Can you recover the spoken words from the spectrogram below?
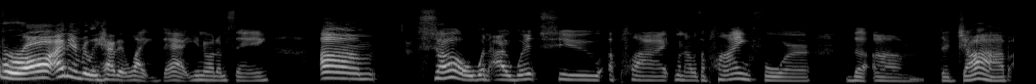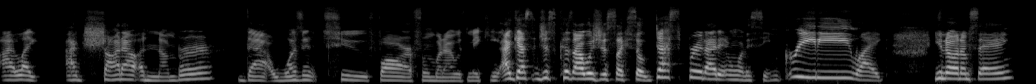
overall i didn't really have it like that you know what i'm saying? Um so when i went to apply when i was applying for the um the job i like i shot out a number that wasn't too far from what I was making. I guess just because I was just like so desperate, I didn't want to seem greedy, like, you know what I'm saying?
